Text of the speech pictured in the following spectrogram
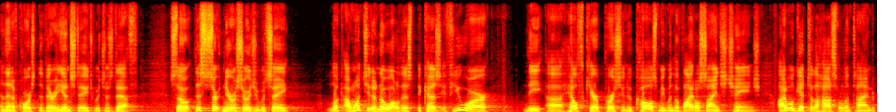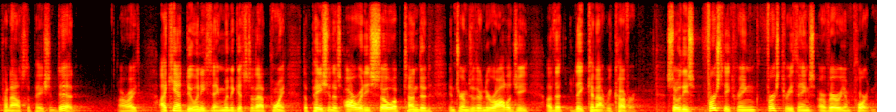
and then, of course, the very end stage, which is death. So this neurosurgeon would say, look, I want you to know all of this because if you are the uh, healthcare person who calls me when the vital signs change, I will get to the hospital in time to pronounce the patient dead. All right? I can't do anything when it gets to that point. The patient is already so obtunded in terms of their neurology uh, that they cannot recover. So these first three, first three things are very important.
